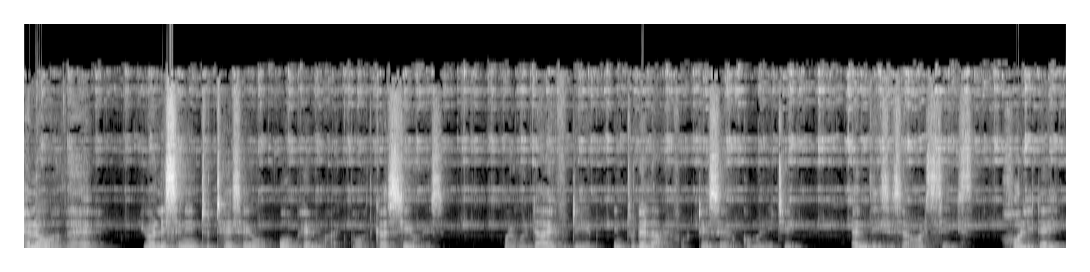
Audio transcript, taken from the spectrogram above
Hello there. You are listening to Test IO Open Mic podcast series, where we dive deep into the life of Test IO community, and this is our sixth holiday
